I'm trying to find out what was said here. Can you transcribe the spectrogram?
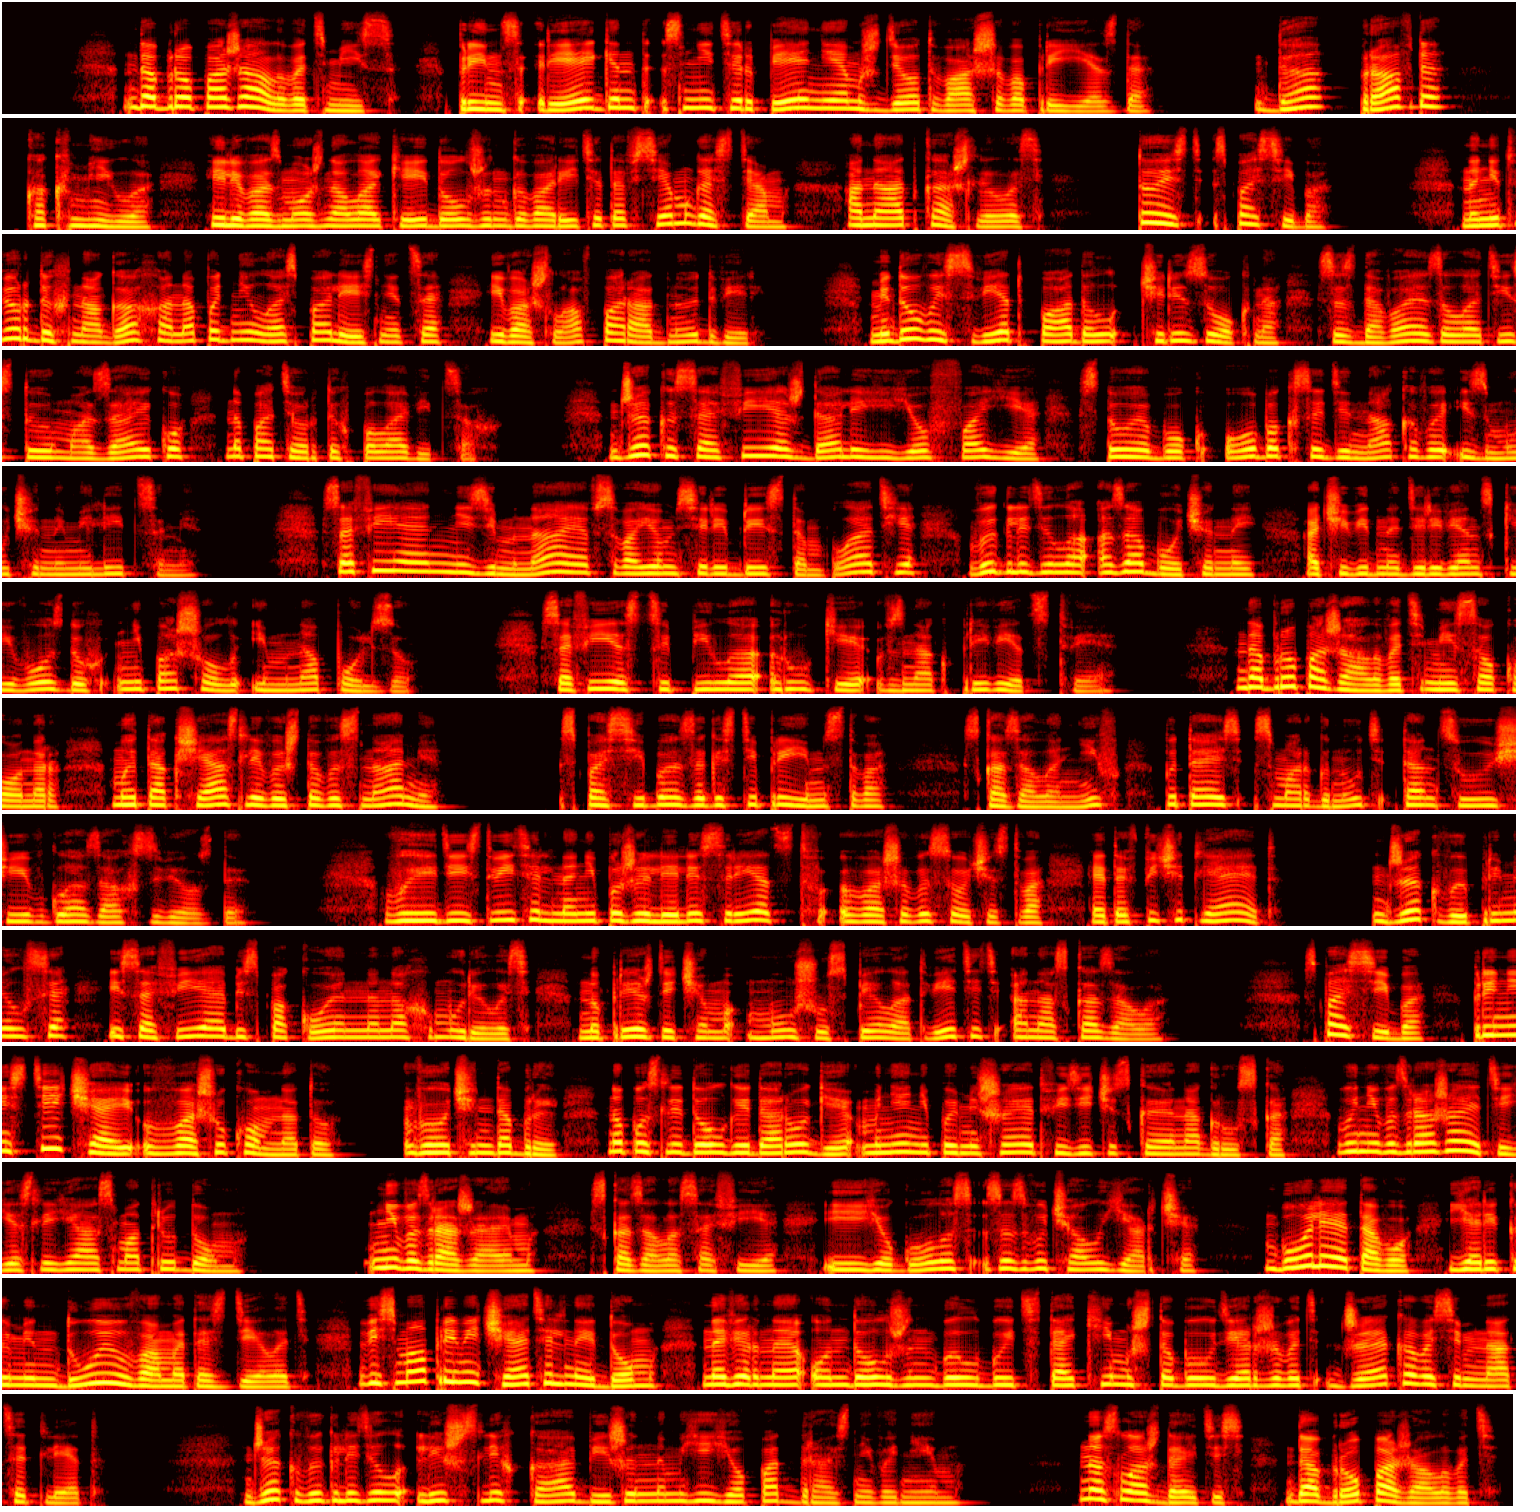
«Добро пожаловать, мисс! Принц-регент с нетерпением ждет вашего приезда». «Да, правда?» «Как мило. Или, возможно, лакей должен говорить это всем гостям?» Она откашлялась. «То есть спасибо». На нетвердых ногах она поднялась по лестнице и вошла в парадную дверь. Медовый свет падал через окна, создавая золотистую мозаику на потертых половицах. Джек и София ждали ее в фойе, стоя бок о бок с одинаково измученными лицами. София, неземная, в своем серебристом платье, выглядела озабоченной, очевидно, деревенский воздух не пошел им на пользу. София сцепила руки в знак приветствия. «Добро пожаловать, мисс О'Коннор, мы так счастливы, что вы с нами!» «Спасибо за гостеприимство», — сказала Ниф, пытаясь сморгнуть танцующие в глазах звезды. «Вы действительно не пожалели средств, ваше высочество, это впечатляет». Джек выпрямился, и София обеспокоенно нахмурилась, но прежде чем муж успел ответить, она сказала. «Спасибо. Принести чай в вашу комнату?» «Вы очень добры, но после долгой дороги мне не помешает физическая нагрузка. Вы не возражаете, если я осмотрю дом?» «Не возражаем», — сказала София, и ее голос зазвучал ярче. «Более того, я рекомендую вам это сделать. Весьма примечательный дом. Наверное, он должен был быть таким, чтобы удерживать Джека 18 лет». Джек выглядел лишь слегка обиженным ее поддразниванием. «Наслаждайтесь, добро пожаловать!»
